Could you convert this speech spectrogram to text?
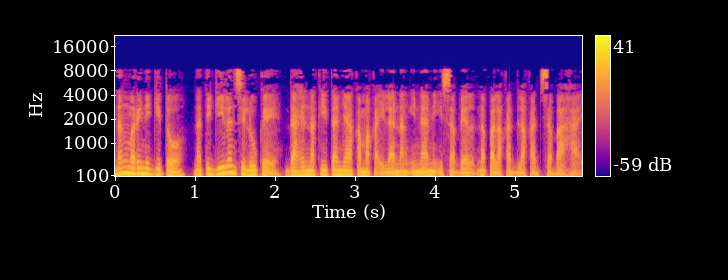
Nang marinig ito, natigilan si Luke dahil nakita niya kamakailan ang ina ni Isabel na palakad-lakad sa bahay.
